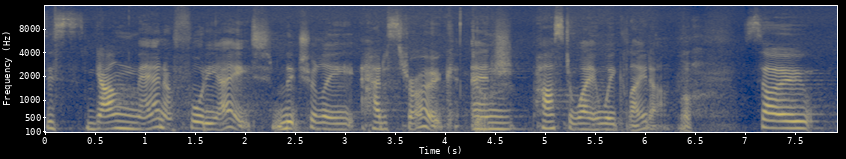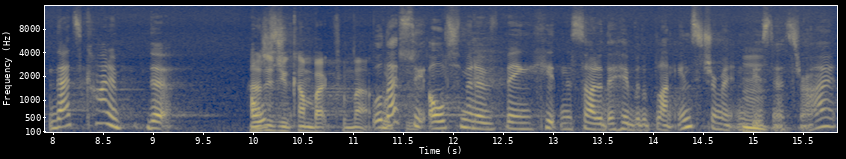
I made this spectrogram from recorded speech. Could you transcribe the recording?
this young man of 48 literally had a stroke and passed away a week later. So that's kind of the. How ult- did you come back from that? Well, What that's the you- ultimate of being hit in the side of the head with a blunt instrument in business, right?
